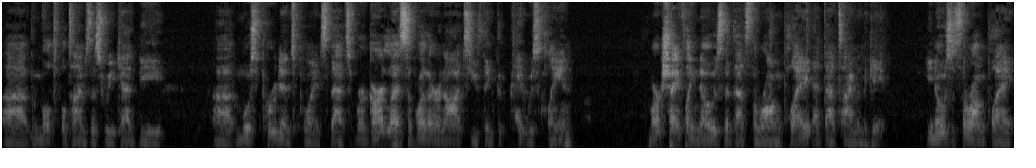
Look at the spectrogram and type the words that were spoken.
uh, multiple times this week, had the uh, most prudent points. That regardless of whether or not you think the hit was clean, Mark Scheifele knows that that's the wrong play at that time in the game. He knows it's the wrong play,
